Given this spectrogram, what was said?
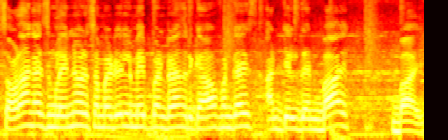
ஸோ அவ்வளோ காய்ஸ் உங்களை இன்னொரு செம்ம வீடியோவில் மீட் பண்ணுறேன் இருக்கேன் ஆஃப் and guys until then bye bye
